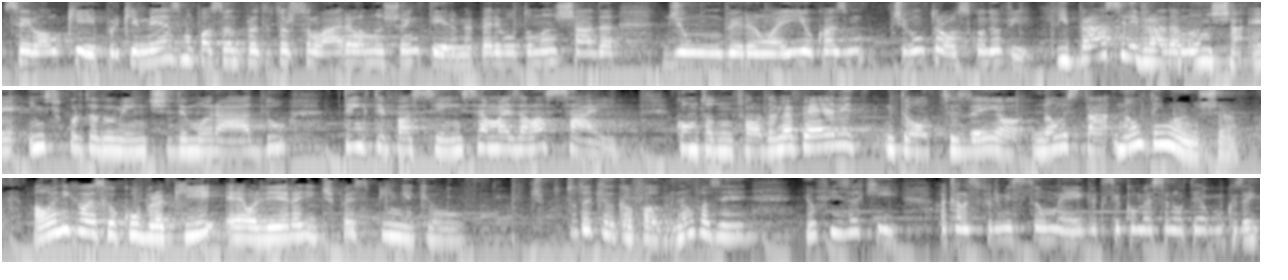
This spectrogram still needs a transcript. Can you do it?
sei lá o que, porque mesmo passando protetor solar, ela manchou inteira. Minha pele voltou manchada de um verão aí, eu quase tive um troço quando eu vi. E pra se livrar da mancha é insuportavelmente demorado, tem que ter paciência, mas ela sai. Como todo mundo fala da minha pele, então vocês veem, ó, não está, não tem mancha. A única coisa que eu cubro aqui é a olheira e tipo a espinha que eu, tudo aquilo que eu falo para não fazer, eu fiz aqui. Aquela espremição mega que você começa a não ter alguma coisa aí,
